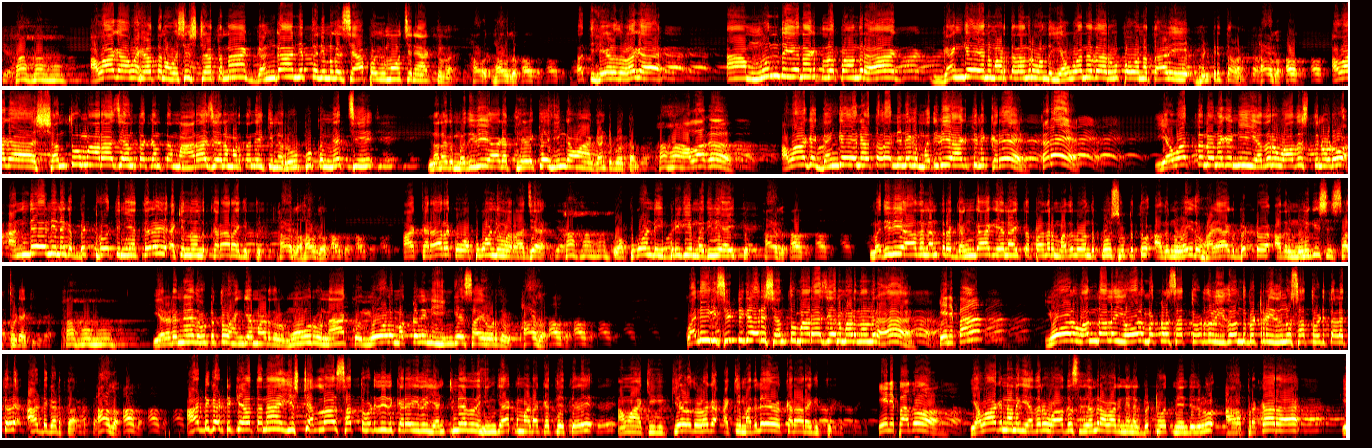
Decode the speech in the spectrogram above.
ಅವಾಗ ಅವ ಹೇಳ್ತಾನ ವಶಿಷ್ಠ ಹೇಳ್ತಾನ ಗಂಗಾ ನಿತ್ತ ನಿಮಗೆ ಶಾಪ ವಿಮೋಚನೆ ಆಗ್ತದ. ಹೌದು ಹೌದು. ಅತ್ ಹೇಳದೊಳಗ ಆ ಮುಂದೆ ಏನಾಗ್ತದಪ್ಪ ಅಂದ್ರ ಗಂಗೆ ಏನ್ ಮಾಡ್ತಾಳ ಅಂದ್ರ ಒಂದು ಯೌವನದ ರೂಪವನ್ನ ತಾಳಿ ಹೊಂಟಿರ್ತಾಳ. ಹೌದು. ಅವಾಗ ಶಂತು ಮಹಾರಾಜ ಅಂತಕ್ಕಂಥ ಮಹಾರಾಜ ಏನ್ ಮಾಡ್ತಾನೆ ಈಕಿನ ರೂಪಕ್ಕೆ ಮೆಚ್ಚಿ ನನಗ ಮದುವೆ ಆಗತ್ ಹೇಳಿಕೆ ಹಿಂಗ ಅವ ಗಂಟು ಬೀಳ್ತಾನ. ಅವಾಗ? ಅವಾಗ ಗಂಗೆ ಏನ್ ಹೇಳ್ತಾಳ ನಿನಗೆ ಮದುವೆ ಆಗ್ತೀನಿ ಕರೆ. ಖರೆ ಯಾವತ್ತ ನನಗೆ ನೀ ಎದುರು ವಾದಿಸ್ತಿ ನೋಡು ಅಂದೇ ನಿನಗೆ ಬಿಟ್ಟು ಹೋಗ್ತೀನಿ ಅಂತೇಳಿ ಆಕಿನ ಒಂದು ಕರಾರಾಗಿತ್ತು. ಹೌದು ಹೌದು. ಆ ಕರಾರಕ್ಕೆ ಒಪ್ಕೊಂಡಿವ ರಾಜ. ಒಪ್ಕೊಂಡು ಇಬ್ಬರಿಗೆ ಮದುವೆ ಆಯ್ತು. ಹೌದು. ಮದುವೆ ಆದ ನಂತರ ಗಂಗಾಗಿ ಏನಾಯ್ತಪ್ಪ ಅಂದ್ರೆ ಮೊದಲು ಒಂದು ಕೂಸು ಹುಟ್ಟಿತು ಅದನ್ನ ಒಯ್ದು ಹೊಳ್ಯಾಗ ಬಿಟ್ಟು ಅದನ್ನ ಮುಳುಗಿಸಿ ಸತ್ತು ಹೊಡ್ಯಾಕಿ. ಎರಡನೇದು ಹುಟ್ಟಿತು ಹಂಗೆ ಮಾಡಿದಳು. ಮೂರು ನಾಲ್ಕು ಏಳು ಮಕ್ಕಳಿಗೆ ನೀ ಹಿಂಗೆ ಸಾಯಿ ಹೊಡೆದಳು. ಹೌದು. ಕೊನೆಗೆ ಸಿಟ್ಟಿಗೇರಿ ಶಂತು ಮಹಾರಾಜ್ ಏನ್ ಮಾಡ್ದಂದ್ರ ಏನಪ್ಪ? ಏಳು ಒಂದಲ್ಲ ಏಳು ಮಕ್ಕಳು ಸತ್ತು ಹೊಡೆದಳು ಇದೊಂದು ಬಿಟ್ರೆ ಇದನ್ನು ಸತ್ತು ಹೊಡಿತಾಳೆ ಅಂತೇಳಿ ಅಡ್ಡಗಟ್ಟ. ಹೌದು. ಅಡ್ಡಗಟ್ಟಿ ಕೇಳ್ತಾನ ಇಷ್ಟೆಲ್ಲ ಸತ್ತು ಹೊಡೆದಿದ್ ಕರೆ ಇದು ಎಂಟನೇದ ಹಿಂಗ್ಯಾಕೆ ಮಾಡಾಕತ್ತಿ ಅಂತೇಳಿ ಅವ ಆಕಿಗೆ ಕೇಳೋದೊಳಗ ಆಕಿ ಮೊದಲೇ ಕರಾರಾಗಿತ್ತು. ಏನಪ್ಪ ಅದು? ಯಾವಾಗ ನನಗೆ ಎದರು ವಾದಿಸಿದೆ ಅಂದ್ರೆ ಅವಾಗ ನಿನಗೆ ಬಿಟ್ಟು ಹೋಗ್ತೀನಿ ಎಂದಿದಳು ಆ ಪ್ರಕಾರ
